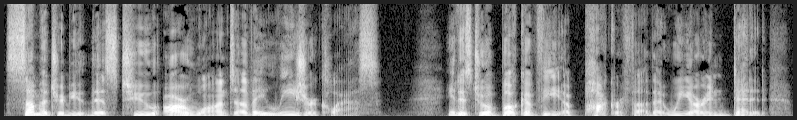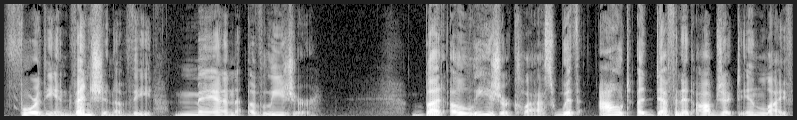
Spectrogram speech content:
Some attribute this to our want of a leisure class. It is to a book of the Apocrypha that we are indebted for the invention of the man of leisure but a leisure class without a definite object in life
